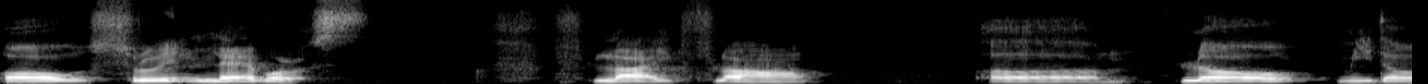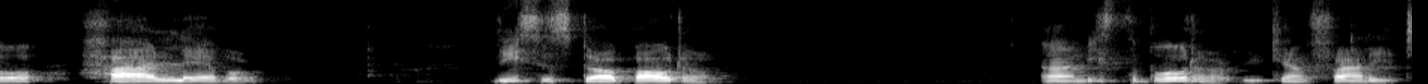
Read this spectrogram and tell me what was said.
or three levels, like from um, low, middle, high level. This is the bottom. And this the bottom, you can find it.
